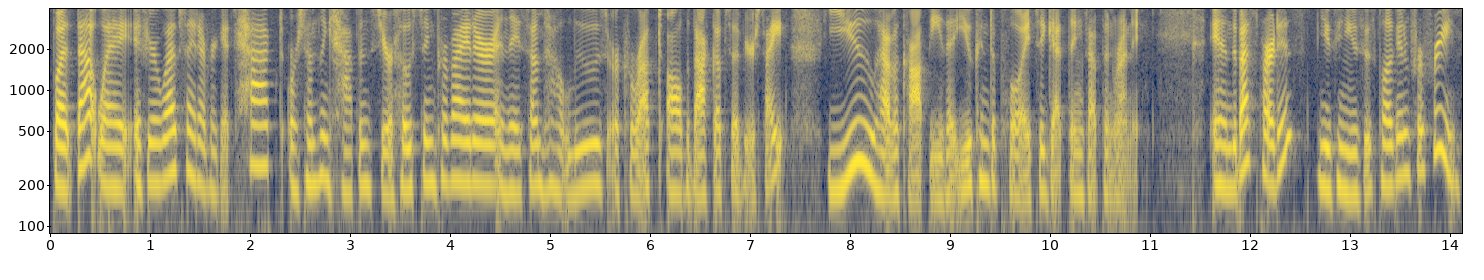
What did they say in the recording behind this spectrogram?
But that way, if your website ever gets hacked or something happens to your hosting provider and they somehow lose or corrupt all the backups of your site, you have a copy that you can deploy to get things up and running. And the best part is you can use this plugin for free.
